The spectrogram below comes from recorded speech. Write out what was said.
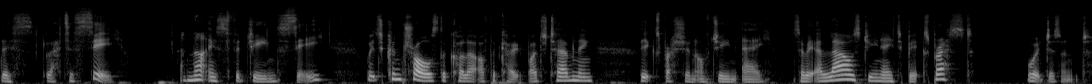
this letter C, and that is for gene C, which controls the colour of the coat by determining the expression of gene A. So it allows gene A to be expressed or it doesn't.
